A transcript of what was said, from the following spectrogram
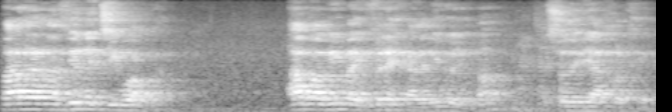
para la nación de Chihuahua. Agua viva y fresca, le digo yo, ¿no? Eso diría Jorge.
